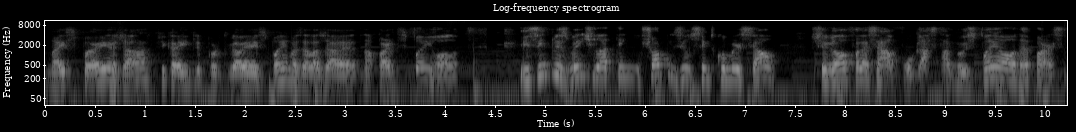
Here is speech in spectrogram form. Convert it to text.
na Espanha já, fica entre Portugal e a Espanha, mas ela já é na parte espanhola. E simplesmente lá tem um shoppingzinho, um centro comercial. Cheguei lá e falei assim: ah, vou gastar meu espanhol, né, parça?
